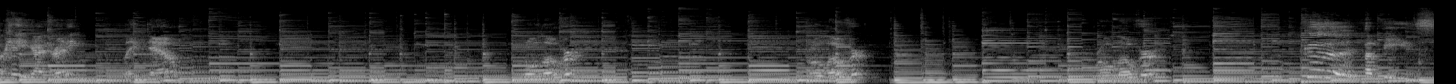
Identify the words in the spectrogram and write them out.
Okay, you guys ready? Lay down. Roll over. Roll over. Roll over. Good puppies.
